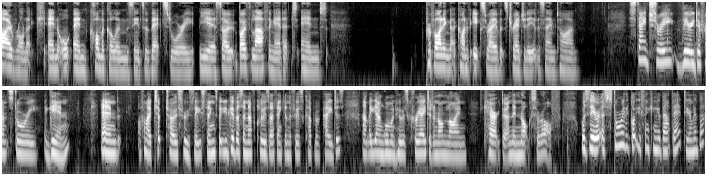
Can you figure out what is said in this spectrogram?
ironic and and comical in the sense of that story. Yeah, so both laughing at it and providing a kind of x-ray of its tragedy at the same time. Stage 3, very different story again. And often I tiptoe through these things, but you give us enough clues, I think, in the first couple of pages. Um, a young woman who has created an online character and then knocks her off. Was there a story that got you thinking about that? Do you remember?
